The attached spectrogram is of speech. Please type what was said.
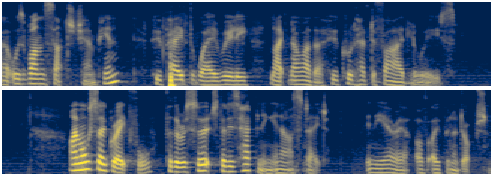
uh, was one such champion who paved the way really like no other, who could have defied Louise. I'm also grateful for the research that is happening in our state in the area of open adoption.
